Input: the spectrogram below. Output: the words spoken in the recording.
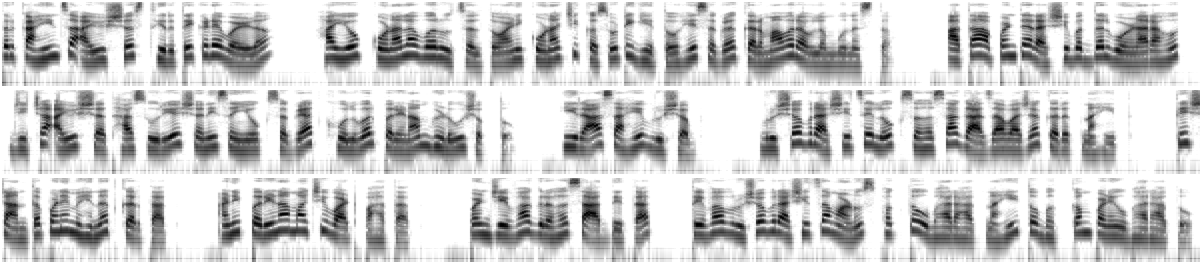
तर काहींचं आयुष्य स्थिरतेकडे वळलं हा योग कोणाला वर उचलतो आणि कोणाची कसोटी घेतो हे सगळं कर्मावर अवलंबून असतं. आता आपण त्या राशीबद्दल बोलणार आहोत जिच्या आयुष्यात हा सूर्य शनी संयोग सगळ्यात खोलवर परिणाम घडवू शकतो. ही रास आहे वृषभ. वृषभ राशीचे लोक सहसा गाजावाजा करत नाहीत. ते शांतपणे मेहनत करतात आणि परिणामाची वाट पाहतात. पण जेव्हा ग्रह साथ देतात तेव्हा वृषभ राशीचा माणूस फक्त उभा राहत नाही तो भक्कमपणे उभा राहतो.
